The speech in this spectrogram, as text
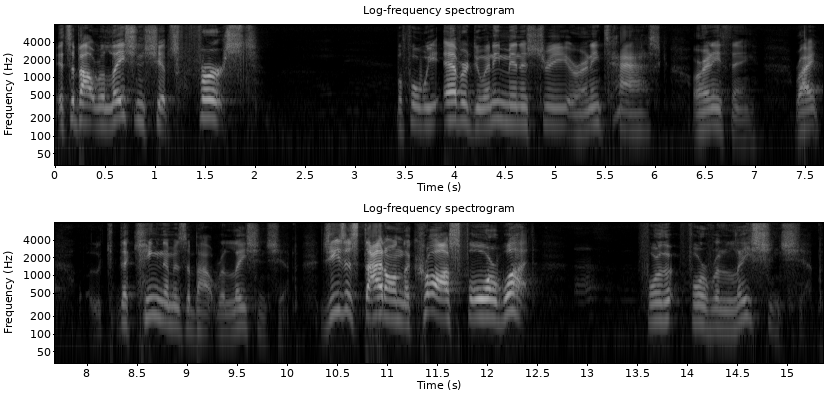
It's about relationships first before we ever do any ministry or any task or anything, right? The kingdom is about relationship. Jesus died on the cross for what? For, the, for relationship.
